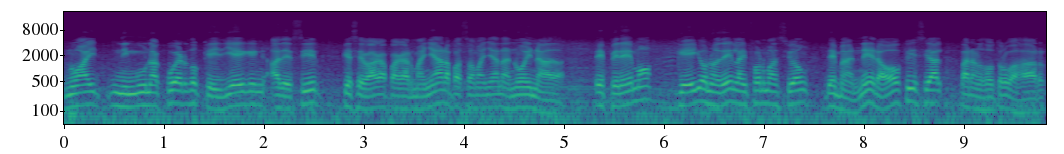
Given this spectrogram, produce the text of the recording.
no hay ningún acuerdo que lleguen a decir que se va a pagar mañana, pasado mañana, no hay nada. Esperemos que ellos nos den la información de manera oficial para nosotros bajar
